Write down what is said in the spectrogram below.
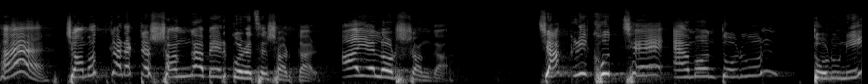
হ্যাঁ চমৎকার একটা সংজ্ঞা বের করেছে সরকার, আইএলওর সংজ্ঞা। চাকরি খুঁজছে এমন তরুণ, তরুণী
